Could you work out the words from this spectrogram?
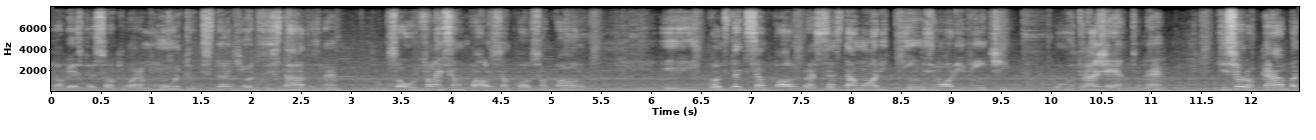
Talvez o pessoal que mora muito distante em outros estados, né? Só ouve falar em São Paulo, São Paulo, São Paulo. E quando está de São Paulo para Santos, dá uma hora e 15, uma hora e 20 o trajeto, né? De Sorocaba,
